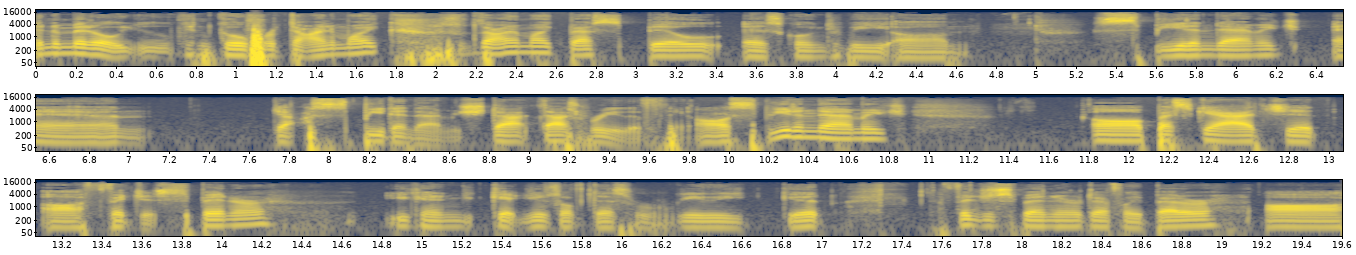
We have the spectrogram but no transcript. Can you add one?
in the middle you can go for Dynamike. So Dynamike best build is going to be um speed and damage and yeah speed and damage. That that's really the thing. Uh, speed and damage. Uh, best gadget. Uh, fidget spinner you can get use of this really good. Fidget spinner definitely better. Uh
